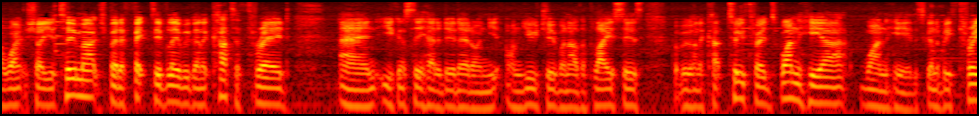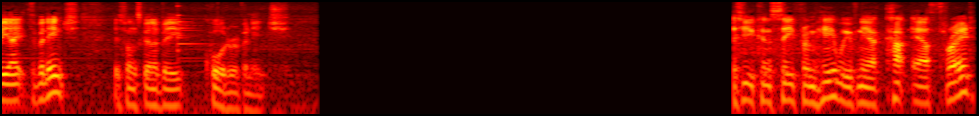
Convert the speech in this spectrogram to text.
I won't show you too much, but effectively we're going to cut a thread and you can see how to do that on, on YouTube and other places. But we're going to cut two threads, one here, one here. It's going to be 3 eighths of an inch. This one's going to be quarter of an inch. As you can see from here, we've now cut our thread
